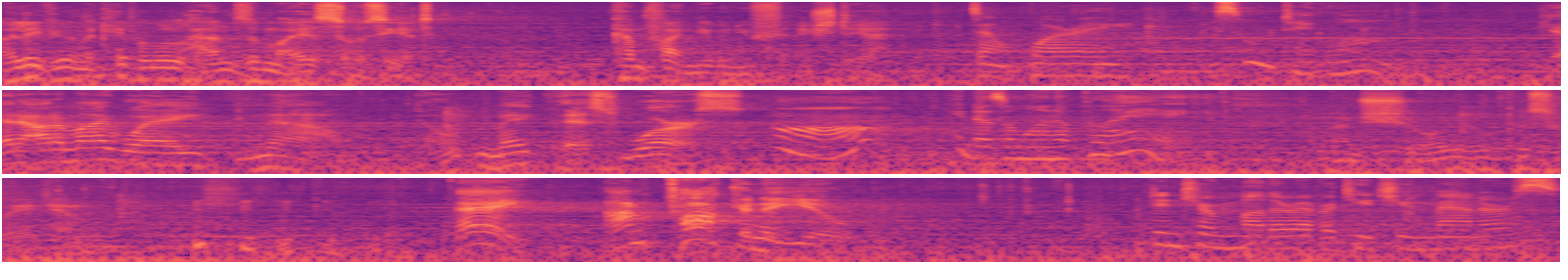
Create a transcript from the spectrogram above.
I leave you in the capable hands of my associate. Come find me when you've finished, dear. Don't worry. This won't take long. Get out of my way now. Don't make this worse. Aw, he doesn't want to play. I'm sure you'll persuade him. Hey, I'm talking to you. Didn't your mother ever teach you manners?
